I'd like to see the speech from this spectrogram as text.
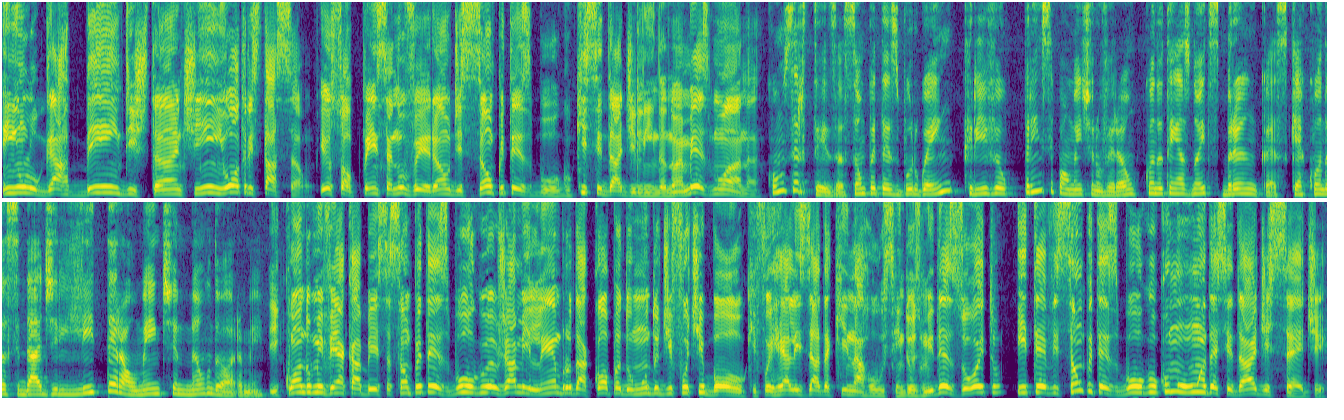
em um lugar bem distante, em outra estação. Eu só penso é no verão de São Petersburgo. Que cidade linda, não é mesmo, Ana? Com certeza. São Petersburgo é incrível, principalmente no verão, quando tem as noites brancas, que é quando a cidade literalmente não dorme. E quando me vem à cabeça São Petersburgo, eu já me lembro da Copa do Mundo de Futebol, que foi realizada aqui na Rússia em 2018 e teve São Petersburgo como uma das cidades sede.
